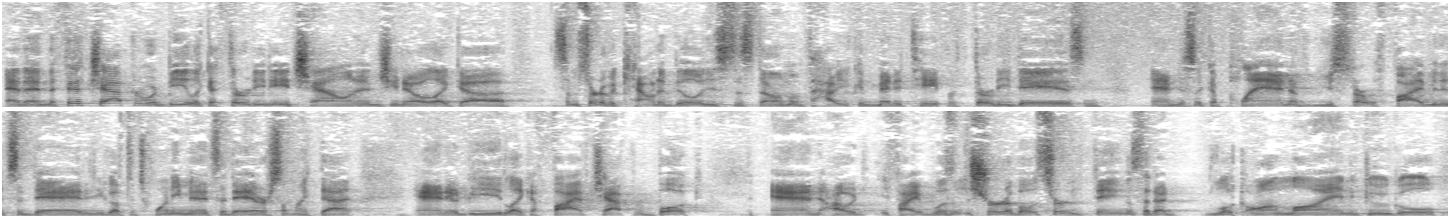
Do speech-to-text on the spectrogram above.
And then the fifth chapter would be like a 30 day challenge, you know, like uh, some sort of accountability system of how you can meditate for 30 days and and just like a plan of you start with five minutes a day, and then you go up to 20 minutes a day or something like that. And it would be like a five chapter book. And I would, if I wasn't sure about certain things, that I'd look online, Google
